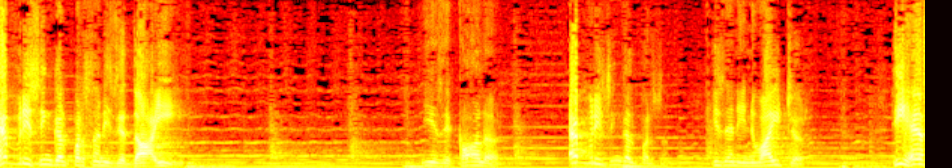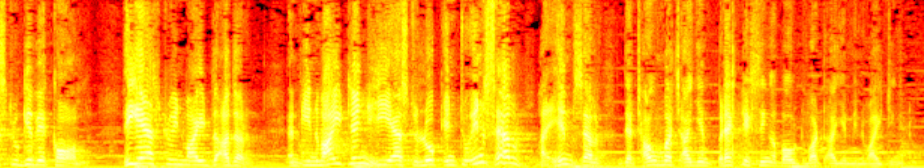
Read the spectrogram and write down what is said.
Every single person is a da'i. He is a caller. Every single person is an inviter. He has to give a call. He has to invite the other. And inviting, he has to look into himself, himself, that how much I am practicing about what I am inviting to.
